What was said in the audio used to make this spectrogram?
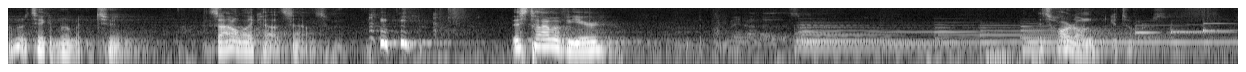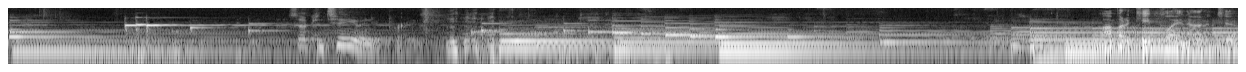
I'm going to take a moment and tune because I don't like how it sounds. this time of year, you may not know this, it's hard on guitars. So continue in your praise. I'm going to keep playing out of tune.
